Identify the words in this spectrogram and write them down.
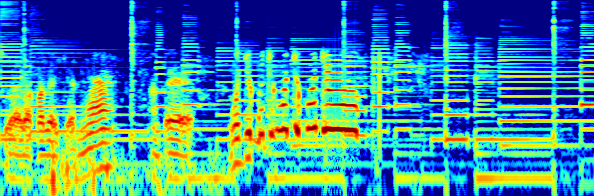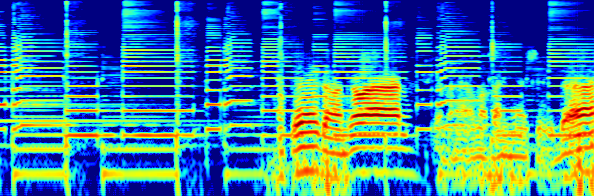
suara kolecernya sampai ngucuk ngucuk ngucuk ngucuk. Oke kawan-kawan karena makannya sudah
